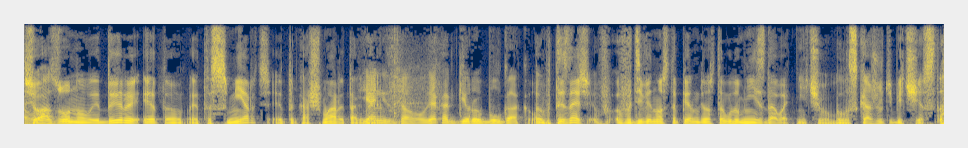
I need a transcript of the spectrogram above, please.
Все, озоновые дыры это, это смерть, это кошмар и так я далее. Я не сдавал, я как герой Булгакова. Ты знаешь, в 91-92 году мне издавать нечего было, скажу тебе честно.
